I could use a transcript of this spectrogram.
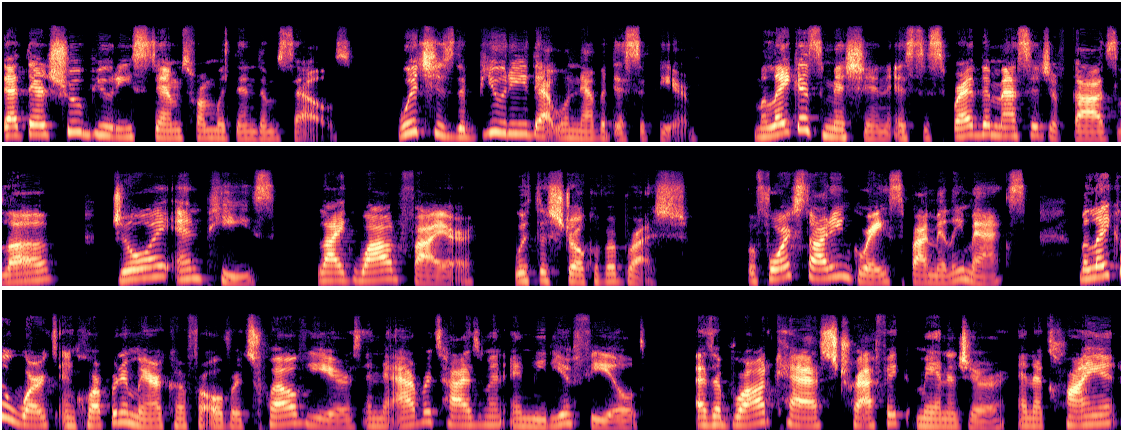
that their true beauty stems from within themselves, which is the beauty that will never disappear. Mileyka's mission is to spread the message of God's love, joy, and peace like wildfire with the stroke of a brush. Before starting Grace by Millie Max, Mileyka worked in corporate America for over 12 years in the advertisement and media field as a broadcast traffic manager and a client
